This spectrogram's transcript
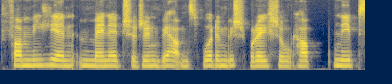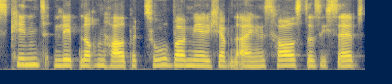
Familienmanagerin. Wir haben es vor dem Gespräch schon gehabt. Nebst Kind lebt noch ein halber Zoo bei mir. Ich habe ein eigenes Haus, das ich selbst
